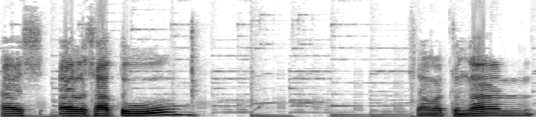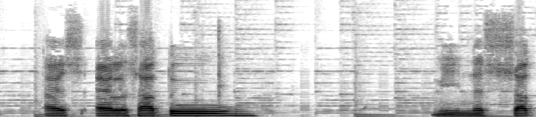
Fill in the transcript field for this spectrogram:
SL1 sama dengan SL1 minus 1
